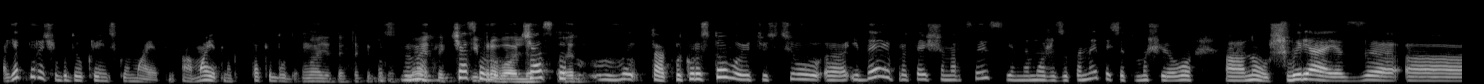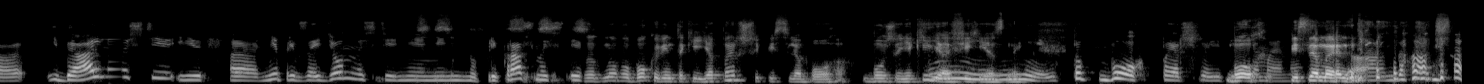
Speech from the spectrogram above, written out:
А як, до речі, буде українською маятник? А, маятник так і буде. Маятник так і буде. Ну, Маятник і часто, провалля. часто Е, в, так використовують ось цю е, ідею про те, що нарцис він не може зупинитися, тому що його е, ну, швиряє з е, ідеальності і е, непревзойденності, ні, ні, ну, З, прекрасності. з одного боку він такий, я перший після Бога. Боже, який я офігезний. Ні, то Бог перший після Бог мене. після мене. Да, да, да.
